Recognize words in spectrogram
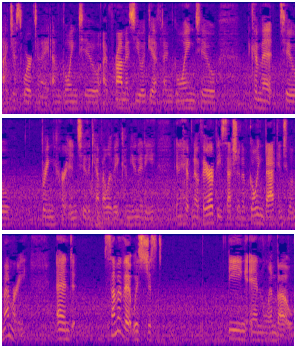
I just worked and I am going to, I promise you a gift. I'm going to commit to bring her into the Camp Elevate community in a hypnotherapy session of going back into a memory. And some of it was just being in limbo,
